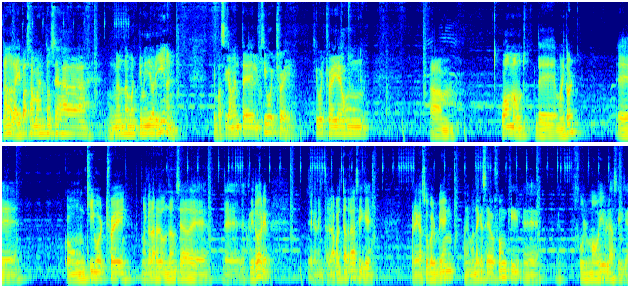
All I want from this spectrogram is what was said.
Nada, de ahí pasamos entonces a un anda multimedia original, que básicamente es el keyboard tray. Keyboard tray es un um, wall mount de monitor eh, con un keyboard tray, valga la redundancia de, escritorio, eh, le instalé la parte de atrás, así que brega súper bien, además de que se ve funky, eh, full movible, así que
